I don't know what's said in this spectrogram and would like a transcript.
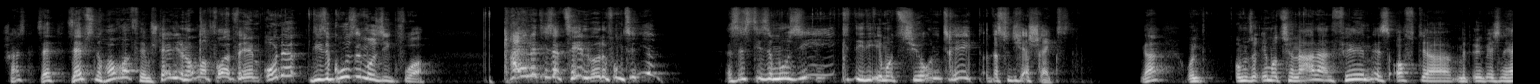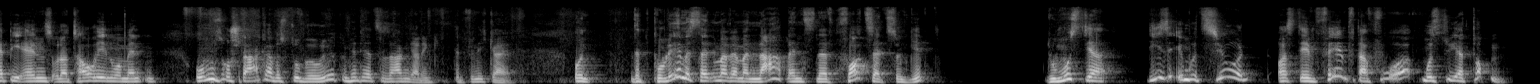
scheiße, Se selbst ein Horrorfilm, stell dir einen Horrorfilm ohne diese Gruselmusik vor. Keine dieser zehn würde funktionieren. Es ist diese Musik, die die Emotionen trägt dass du dich erschreckst. Ja? Und umso emotionaler ein Film ist, oft ja mit irgendwelchen Happy Ends oder traurigen Momenten, umso stärker bist du berührt, um hinterher zu sagen, ja, den- das finde ich geil. Und das Problem ist dann immer, wenn man nach, wenn es eine Fortsetzung gibt, du musst ja diese Emotion aus dem Film davor, musst du ja toppen.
